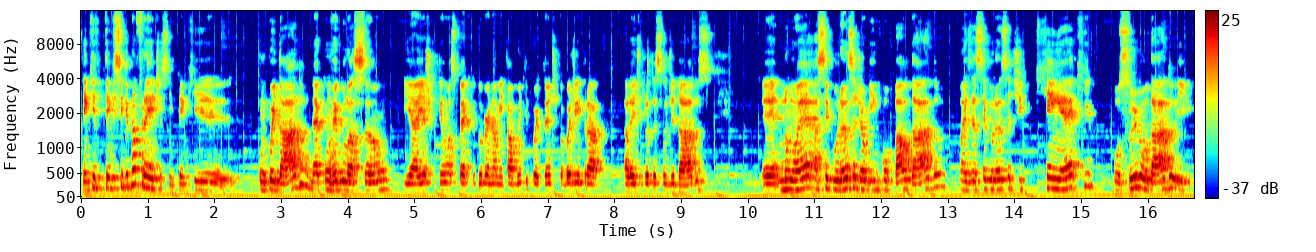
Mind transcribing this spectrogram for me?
Tem que, tem que seguir para frente, assim, tem que com cuidado, né, com regulação, e aí acho que tem um aspecto governamental muito importante, acabou de entrar a lei de proteção de dados, é, não é a segurança de alguém roubar o dado, mas é a segurança de quem é que possui o dado e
